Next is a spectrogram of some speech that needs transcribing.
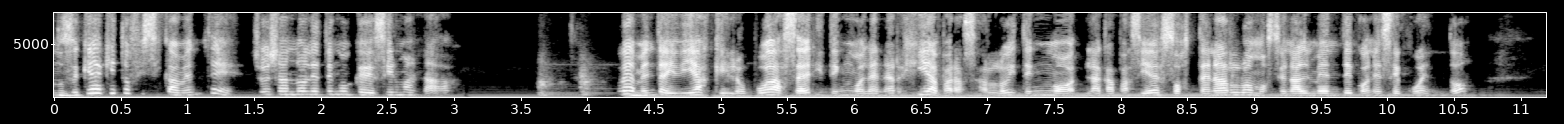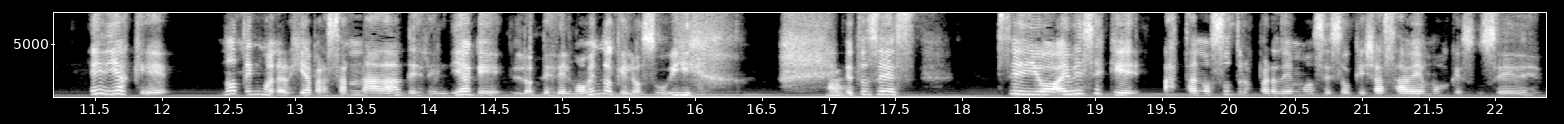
Cuando se queda quieto físicamente, yo ya no le tengo que decir más nada. Obviamente hay días que lo puedo hacer y tengo la energía para hacerlo y tengo la capacidad de sostenerlo emocionalmente con ese cuento. Hay días que no tengo energía para hacer nada desde el día que, desde el momento que lo subí. Ah. Entonces, sí, digo, hay veces que hasta nosotros perdemos eso que ya sabemos que sucede,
